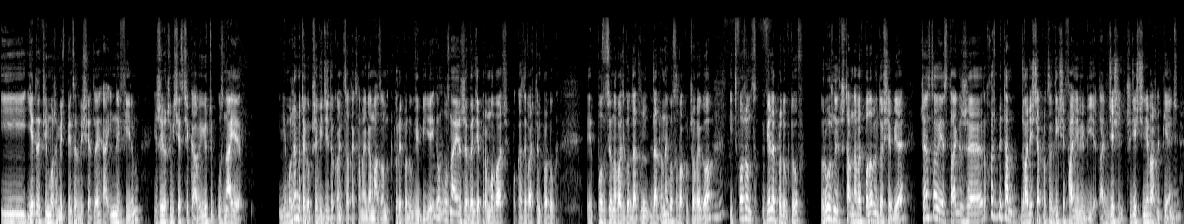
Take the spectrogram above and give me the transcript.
i jeden film może mieć 500 wyświetleń, a inny film, jeżeli oczywiście jest ciekawy, YouTube uznaje nie możemy tego przewidzieć do końca, tak samo jak Amazon, który produkt wybije i on mhm. uznaje, że będzie promować, pokazywać ten produkt, y, pozycjonować go dla, dla danego słowa kluczowego mhm. i tworząc wiele produktów, różnych czy tam nawet podobnych do siebie, często jest tak, że choćby tam 20% z nich się fajnie wybije, tak? 10, 30, nieważne, 5, mhm.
